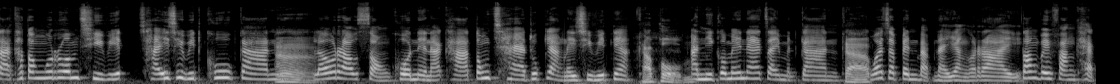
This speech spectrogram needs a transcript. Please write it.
แต่ถ้าต้องร่วมชีวิตใช้ชีวิตคู่กัน แล้วเราสองคนเนี่ยนะคะ ต้องแชร์ทุกอย่างในชีวิตเนี่ยครับผมอันนี้ก็ไม่แน่ใจเหมือนกัน ว่าจะเป็นแบบไหนอย่างไร ต้องไปฟังแขก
